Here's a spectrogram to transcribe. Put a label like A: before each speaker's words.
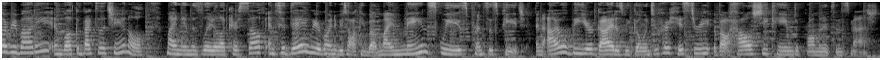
A: everybody, and welcome back to the channel. My name is Lady Luck herself, and today we are going to be talking about my main squeeze, Princess Peach, and I will be your guide as we go into her history about how she came to prominence in Smash.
